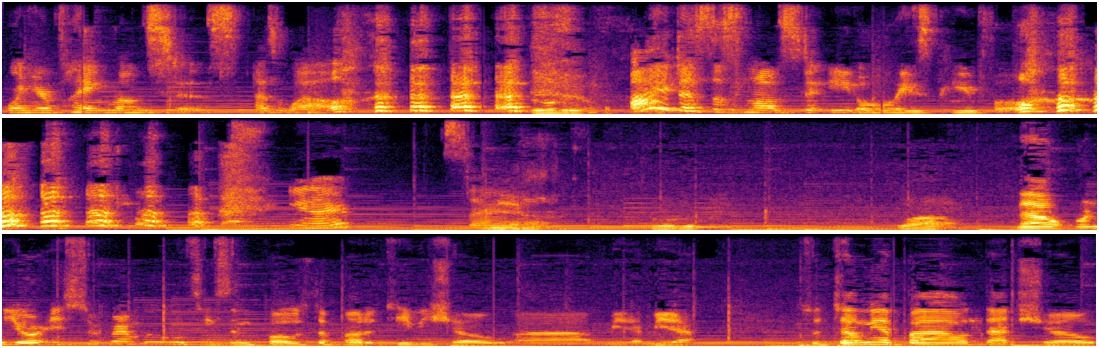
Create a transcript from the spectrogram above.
when you're playing monsters as well. Why does this monster eat all these people? you know? So Yeah. Totally. Wow. Now, on your Instagram, we will see some posts about a TV show, uh, Mira Mira. So tell me about that show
